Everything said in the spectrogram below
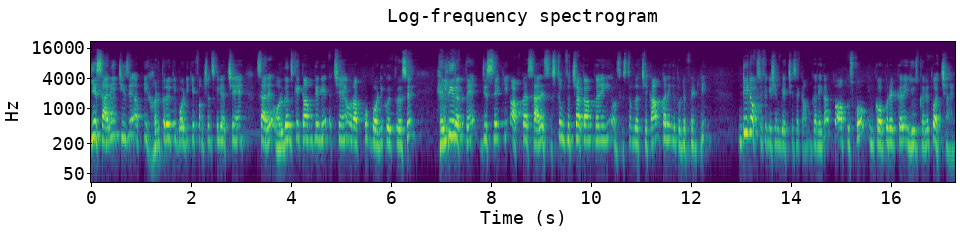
ये सारी चीज़ें आपकी हर तरह की बॉडी के फ़ंक्शंस के लिए अच्छे हैं, सारे ऑर्गन्स के काम के लिए अच्छे हैं और आपको बॉडी को एक तरह से हेल्दी रखते हैं, जिससे कि आपका सारे सिस्टम्स अच्छा काम करेंगे और सिस्टम्स अच्छे काम करेंगे तो डेफिनेटली डिटॉक्सिफिकेशन भी अच्छे से काम करेगा तो आप उसको इनकॉपोरेट करें यूज़ करें तो अच्छा है।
